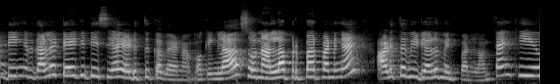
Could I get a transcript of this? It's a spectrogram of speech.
அப்படிங்கிறதால டேக் இட் ஈஸியாக எடுத்துக்க வேணாம் ஓகேங்களா? ஸோ நல்லா ப்ரிப்பேர் பண்ணுங்கள் அடுத்த வீடியோவில் மீட் பண்ணலாம். தேங்க்யூ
